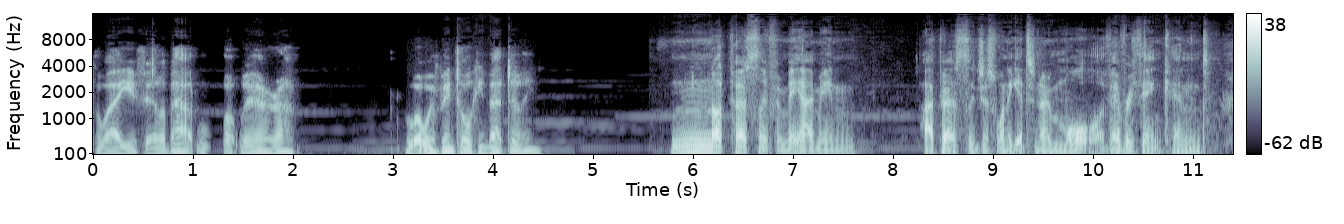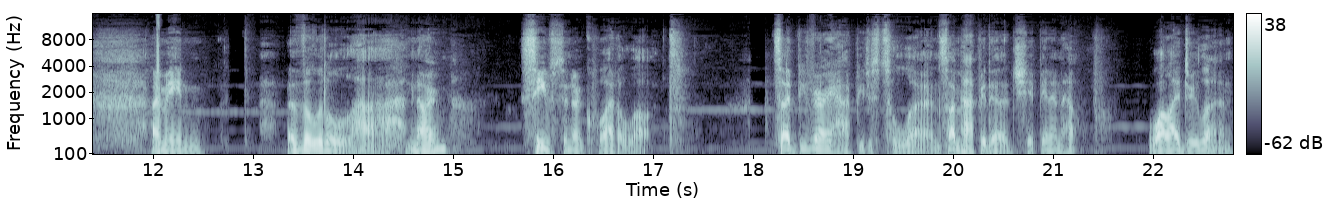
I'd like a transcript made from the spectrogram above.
the way you feel about what we're uh, what we've been talking about doing? Not personally for me. I mean, I personally just want to get to know more of everything. And I mean, the little uh, gnome seems to know quite a lot. So I'd be very happy just to learn. So I'm happy to chip in and help while I do learn.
